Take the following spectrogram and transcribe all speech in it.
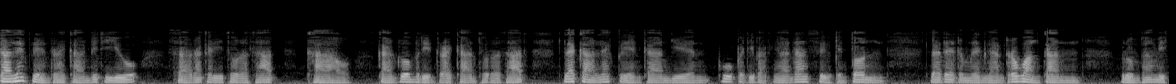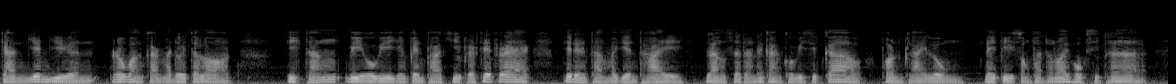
การแลกเปลี่ยนรายการวิทยุ สารคดีโทรทัศน์ ข่าว การร่วมผลิตรายการโทรทัศน์ และการแลกเปลี่ยนการเยือนผู้ปฏิบัติงานด้านสื่อเป็นต้น และได้ดำเนินงานระหว่างกัน รวมทั้งมีการเยี่ยมเยือนระหว่างกันมาโดยตลอด อีกทั้ง VOV ยังเป็นภาคีประเทศแรกที่เดินทางมาเยือนไทย หลังสถานการณ์โควิด -19 ผ่อนคลายลงในปี 2565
